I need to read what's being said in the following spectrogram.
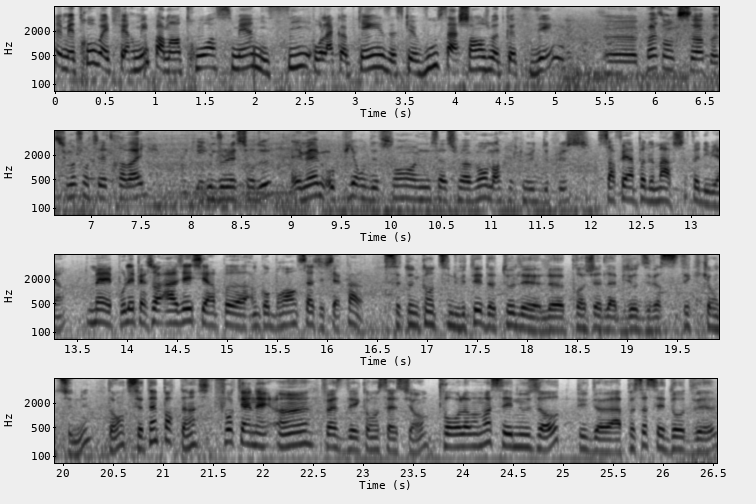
Le métro va être fermé pendant trois semaines ici pour la COP 15. Est-ce que vous, ça change votre quotidien? Euh, pas tant que ça, parce que moi, je suis en télétravail une journée sur deux. Et même au pire, on descend une station avant, on marque quelques minutes de plus. Ça fait un peu de marche, ça fait du bien. Mais pour les personnes âgées, c'est un peu encombrant, ça c'est certain. C'est une continuité de tout le, projet de la biodiversité qui continue. Donc c'est important. Il faut qu'il y en ait un qui fasse des concessions. Pour le moment, c'est nous autres, puis après ça, c'est d'autres villes.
